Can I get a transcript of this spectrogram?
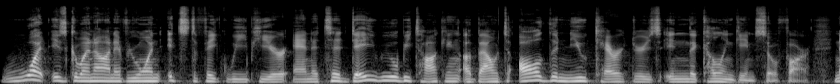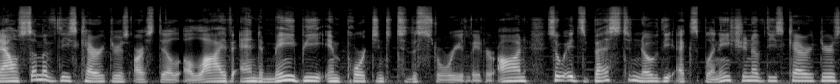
What is going on everyone, it's the Fake Weeb here, and today we will be talking about all the new characters in the Culling game so far. Now, some of these characters are still alive and may be important to the story later on, so it's best to know the explanation of these characters,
